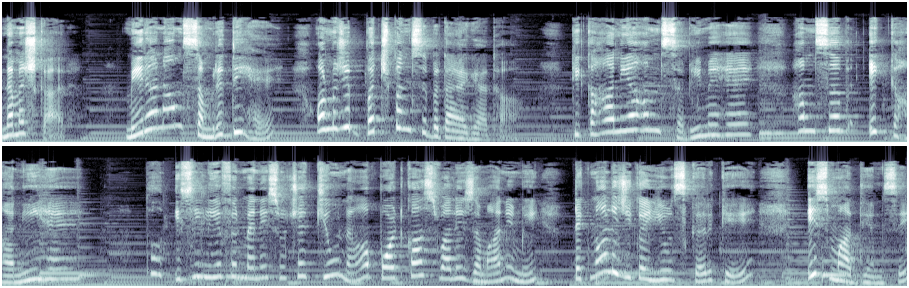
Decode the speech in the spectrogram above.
नमस्कार। मेरा नाम समृद्धि है और मुझे बचपन से बताया गया था कि कहानियाँ हम सभी में है, हम सब एक कहानी है। तो इसीलिए फिर मैंने सोचा क्यों ना पॉडकास्ट वाले ज़माने में टेक्नोलॉजी का यूज़ करके इस माध्यम से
